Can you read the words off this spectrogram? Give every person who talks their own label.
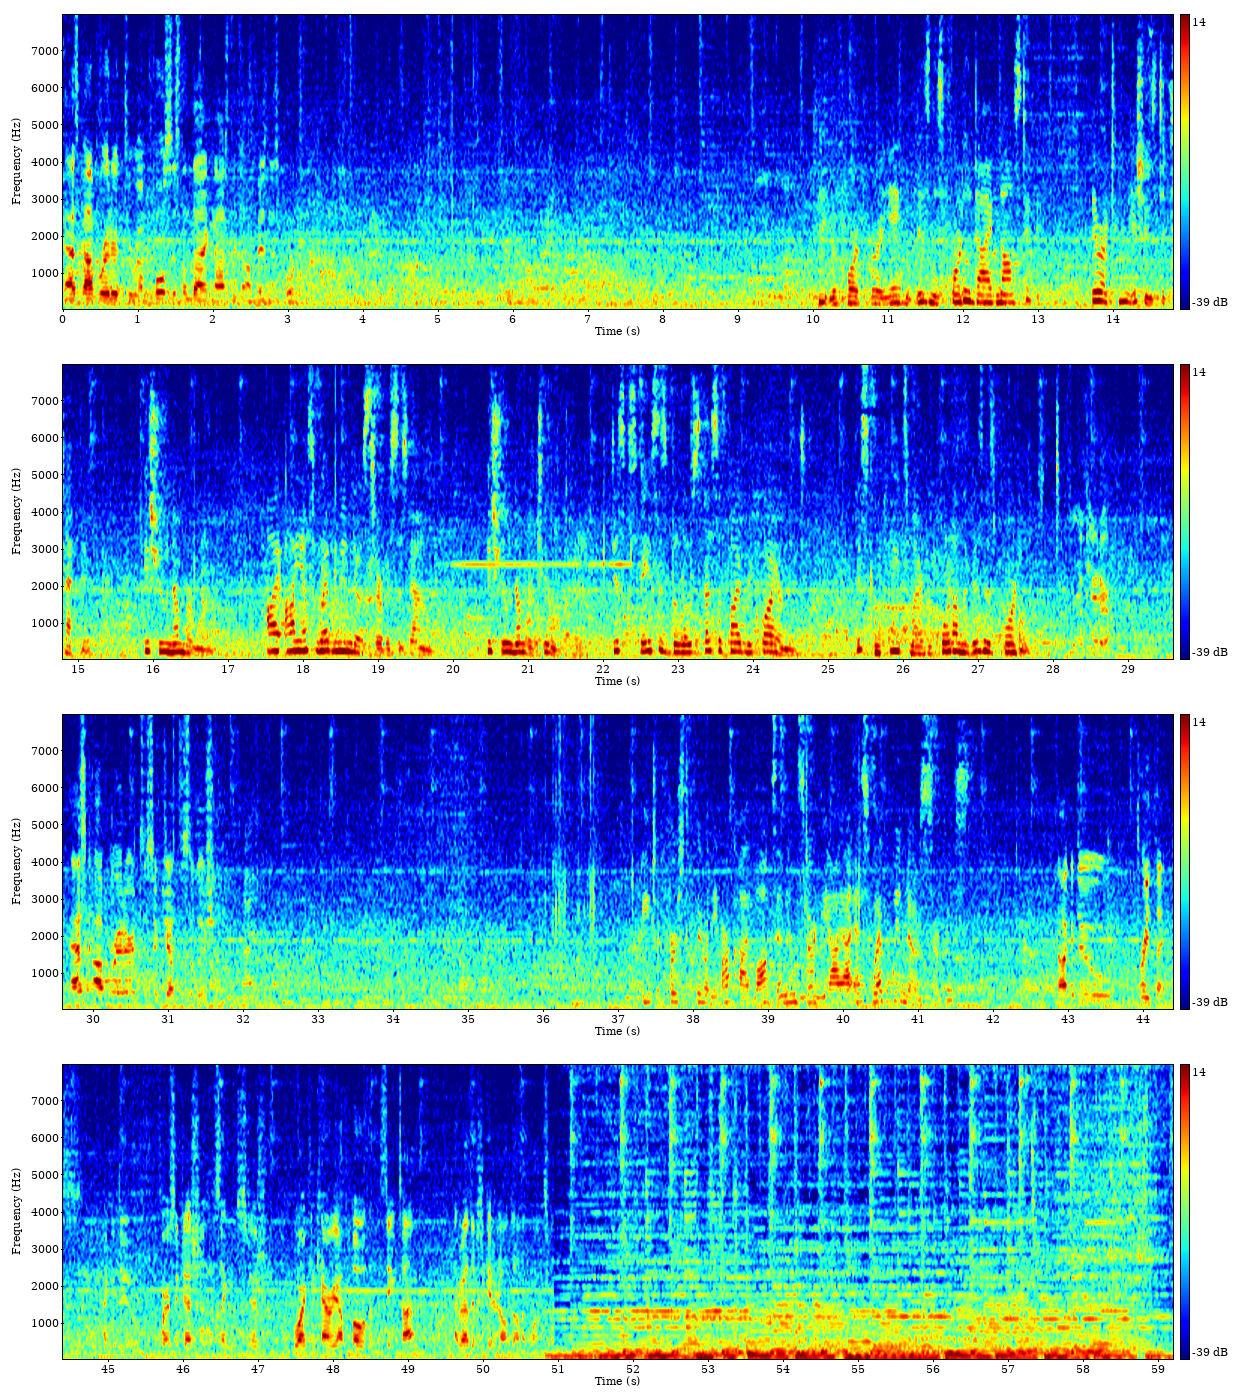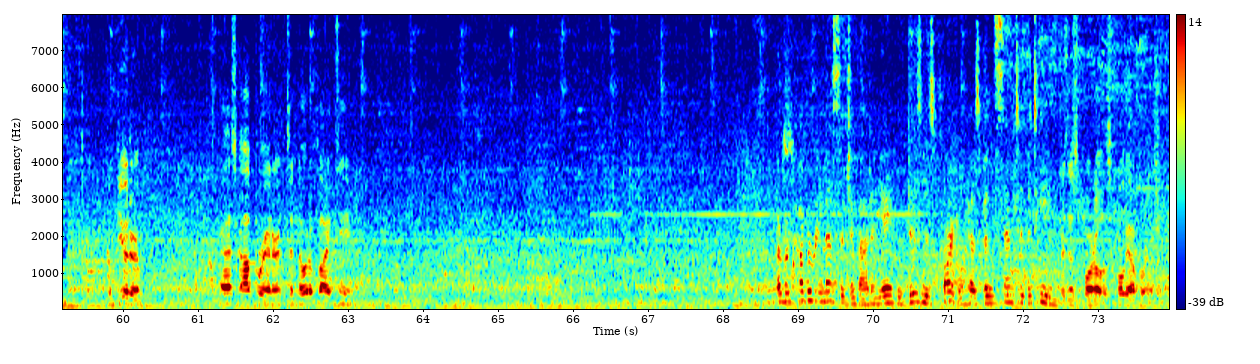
Speaker 1: Ask operator to run full system diagnostic on business portal.
Speaker 2: Complete report for Ayehu Business Portal diagnostic. There are two issues detected. Issue number one. IIS Web Windows Service is down. Issue number two. Disk space is below specified requirement. This completes my report on the business portal.
Speaker 1: Ask operator to suggest a solution.
Speaker 2: B to first clear on the archive logs and then start the IIS Web Windows service.
Speaker 1: Now I can do three things. I can do first suggestion, second suggestion, or I can carry out both at the same time. I'd rather just get it all done at once. Computer, ask operator to notify team.
Speaker 2: A recovery message about Ayehu Business Portal has been sent to the team.
Speaker 1: Business portal is fully operational.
